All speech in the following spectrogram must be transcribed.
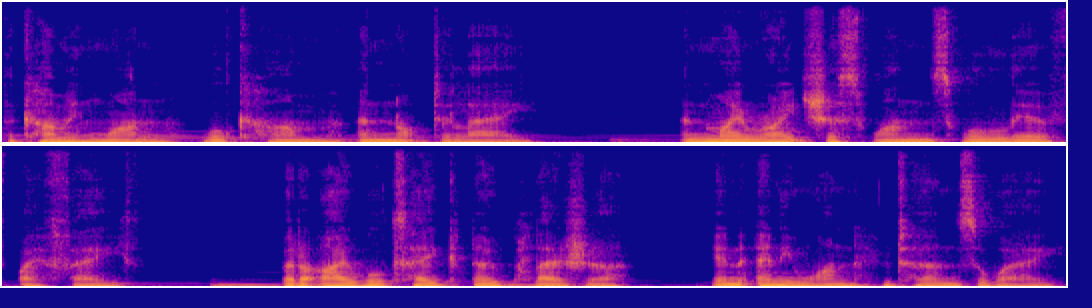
the coming one will come and not delay, and my righteous ones will live by faith. But I will take no pleasure in anyone who turns away.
